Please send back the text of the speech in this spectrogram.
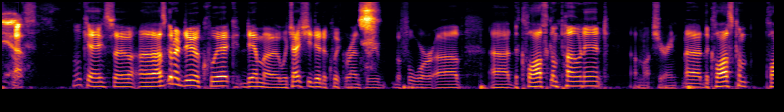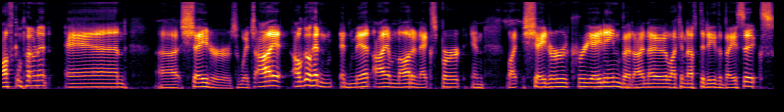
Yeah. Okay, so uh, I was going to do a quick demo, which I actually did a quick run through before of uh, the cloth component. I'm not sharing uh, the cloth com- cloth component and uh, shaders, which I I'll go ahead and admit I am not an expert in like shader creating, but I know like enough to do the basics.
